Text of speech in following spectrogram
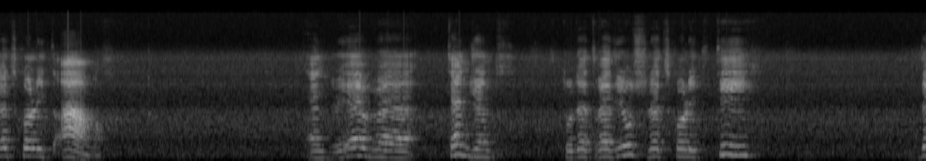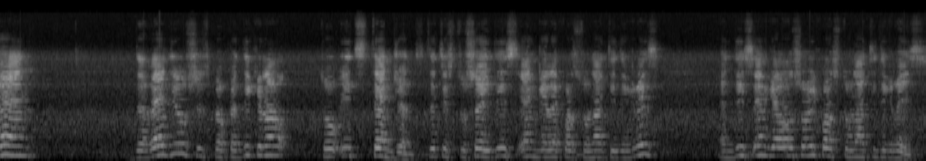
let's call it R, and we have a tangent to that radius, let's call it T, then the radius is perpendicular to its tangent. That is to say this angle equals to 90 degrees and this angle also equals to 90 degrees.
